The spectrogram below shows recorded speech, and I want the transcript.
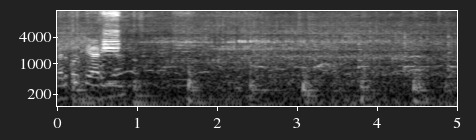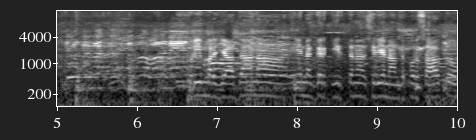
ਬਿਲਕੁਲ ਤਿਆਰੀ ਆ। ਪੂਰੀ ਮਰਜ਼ਾਦਾ ਨਾਲ ਇਹ ਨਗਰ ਕੀਰਤਨ ਸ੍ਰੀ ਅਨੰਦਪੁਰ ਸਾਹਿਬ ਤੋਂ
